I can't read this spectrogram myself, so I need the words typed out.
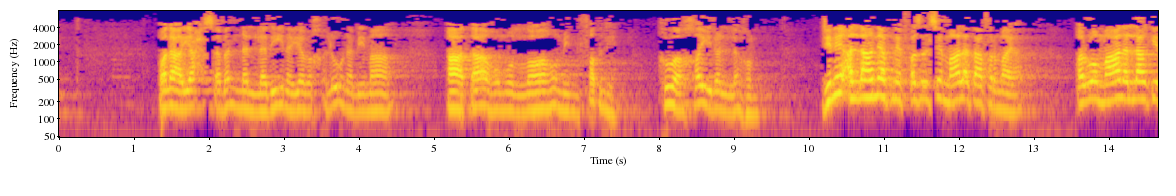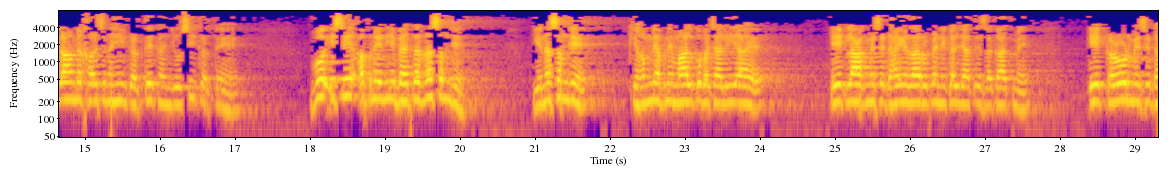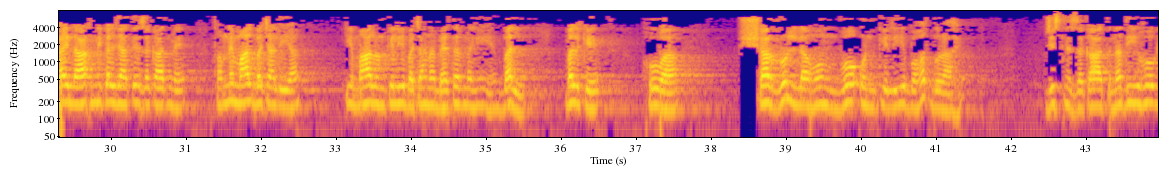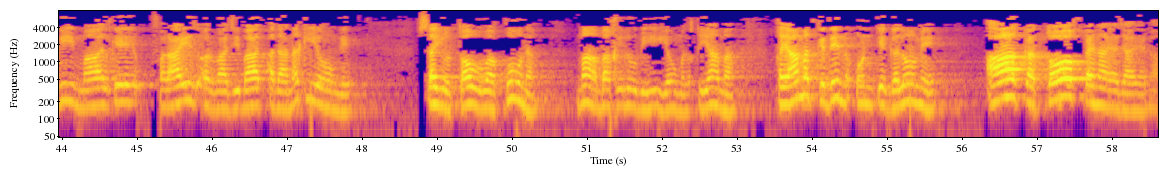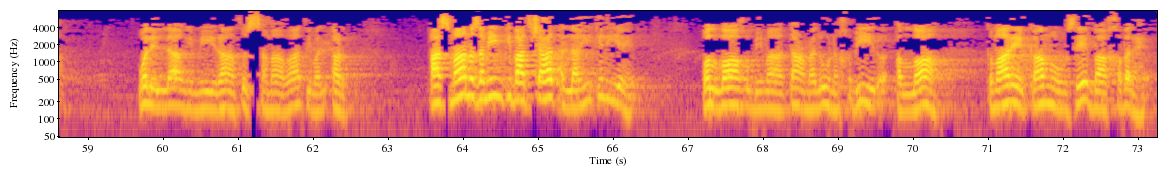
ولا يحسبن الذين يبخلون بما آتاهم الله من فضله هو خير لهم جنہیں اللہ نے اپنے فضل سے مال عطا فرمایا، اور وہ مال اللہ کی راہ میں خرچ نہیں کرتے، کنجوسی کرتے ہیں۔ وہ اسے اپنے لیے بہتر نہ سمجھے یہ نہ سمجھے کہ ہم نے اپنے مال کو بچا لیا ہے۔ ایک لاکھ میں سے ڈھائی ہزار روپے نکل جاتے زکات میں، ایک کروڑ میں سے ڈھائی لاکھ نکل جاتے زکات میں، تو ہم نے مال بچا لیا۔ یہ مال ان کے لیے بچانا بہتر نہیں ہے، بل، بلکہ ہوا شر الحم وہ ان کے لیے بہت برا ہے۔ جس نے زکوٰۃ نہ دی ہوگی، مال کے فرائض اور واجبات ادا نہ کیے ہوں گے سیو تو ماں بخلو بھی یوم القیامہ۔ قیامت کے دن ان کے گلوں میں آگ کا توق پہنایا جائے گا۔ ولی اللہ میرا السماوات والارض آسمان و زمین کی بادشاہت اللہ ہی کے لیے ہے۔ اللہ بما تعملون خبیر۔ اللہ تمہارے کاموں سے باخبر ہے۔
